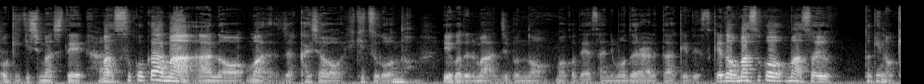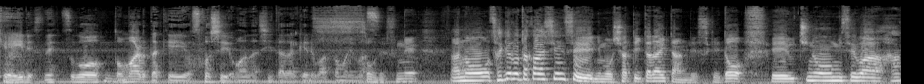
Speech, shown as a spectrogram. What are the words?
お聞きしまして、はい、まあ、そこから、まあ、あの、まあ、じゃ会社を引き継ごうということで、うん、まあ、自分の誠屋さんに戻られたわけですけど、まあ、そこ、まあ、そういう時の経緯ですね、都合と思われた経緯を少しお話しいただければと思います。そうですね。あの、先ほど高橋先生にもおっしゃっていただいたんですけど、えー、うちのお店は母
